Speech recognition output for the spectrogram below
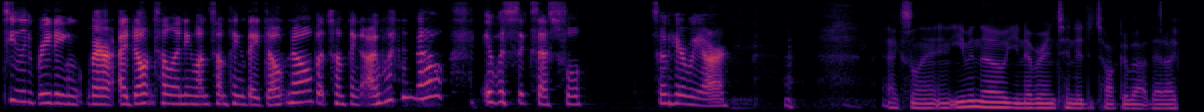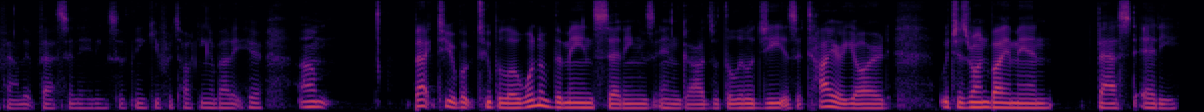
tea leaf reading, where I don't tell anyone something they don't know, but something I wouldn't know, it was successful. So here we are. Excellent. And even though you never intended to talk about that, I found it fascinating. So thank you for talking about it here. Um, back to your book Tupelo, one of the main settings in Gods with the Little G is a tire yard, which is run by a man, Fast Eddie,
